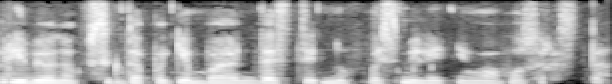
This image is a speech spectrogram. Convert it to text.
Ребенок всегда погибает, достигнув восьмилетнего возраста.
